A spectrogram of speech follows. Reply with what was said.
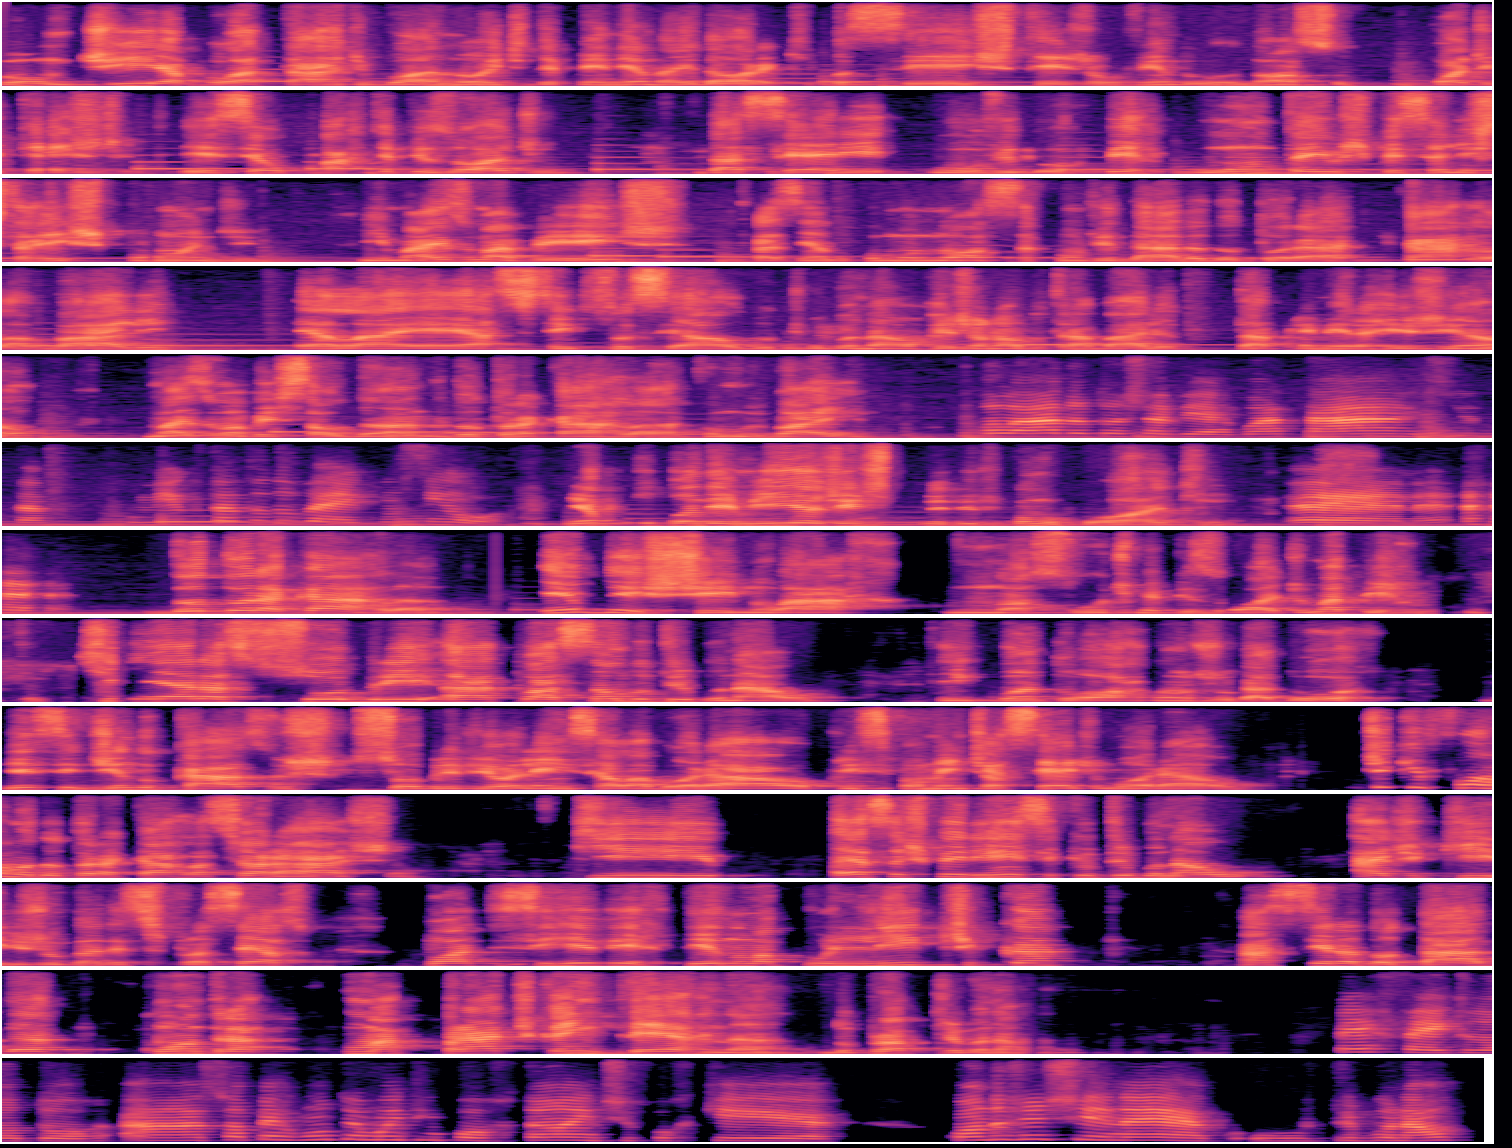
bom dia, boa tarde, boa noite, dependendo aí da hora que você esteja ouvindo o nosso podcast. Esse é o quarto episódio da série O Ouvidor Pergunta e o Especialista Responde. E mais uma vez, trazendo como nossa convidada a doutora Carla Vale, ela é assistente social do Tribunal Regional do Trabalho da Primeira Região. Mais uma vez saudando, doutora Carla, como vai? Olá, doutor Xavier, boa tarde. Tá, comigo está tudo bem, com o senhor? Em tempo de pandemia, a gente sobrevive como pode. É, né? Doutora Carla, eu deixei no ar, no nosso último episódio, uma pergunta que era sobre a atuação do tribunal enquanto órgão julgador, decidindo casos sobre violência laboral, principalmente assédio moral. De que forma, doutora Carla, a senhora acha que essa experiência que o tribunal adquire julgando esses processos pode se reverter numa política a ser adotada contra uma prática interna do próprio tribunal. Perfeito, doutor. A sua pergunta é muito importante porque quando a gente, né, o tribunal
